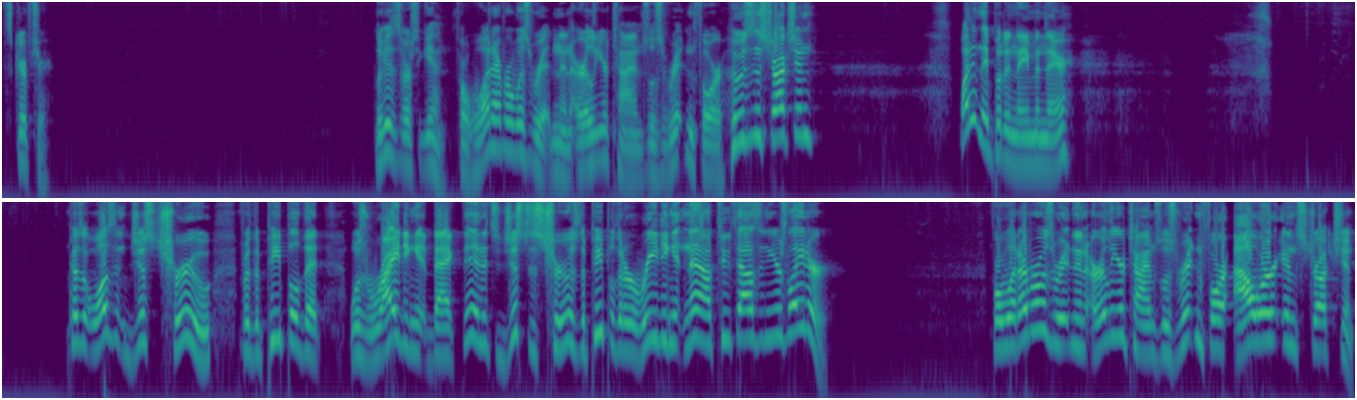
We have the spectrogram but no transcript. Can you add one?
Scripture. Look at this verse again. For whatever was written in earlier times was written for whose instruction? Why didn't they put a name in there? Because it wasn't just true for the people that was writing it back then, it's just as true as the people that are reading it now 2,000 years later. For whatever was written in earlier times was written for our instruction.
